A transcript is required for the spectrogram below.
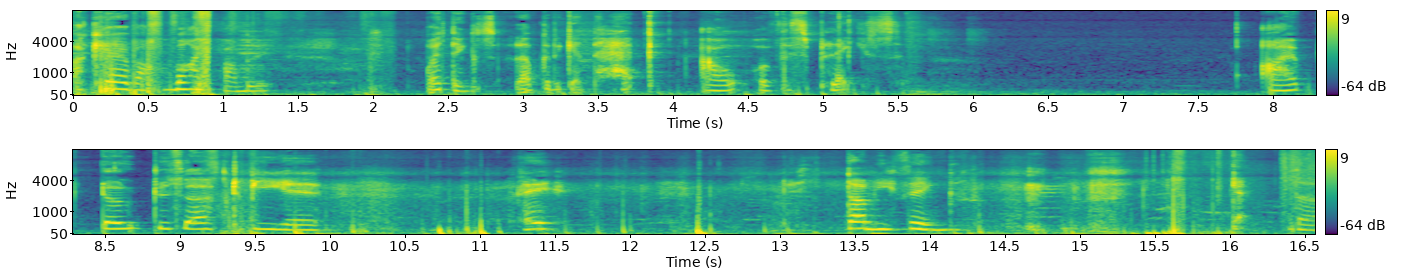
I care about my family. My things, and I'm gonna get the heck out of this place. I don't deserve to be here. Okay? This dummy thing. Get the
